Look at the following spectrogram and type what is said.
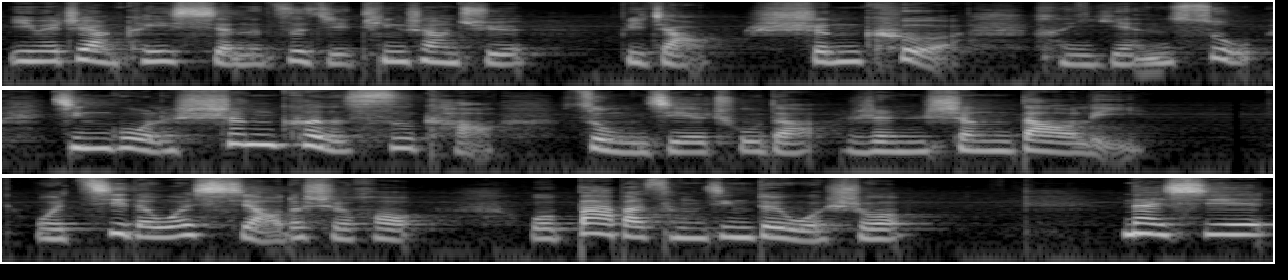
因为这样可以显得自己听上去。比较深刻，很严肃，经过了深刻的思考总结出的人生道理。我记得我小的时候，我爸爸曾经对我说：“那些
